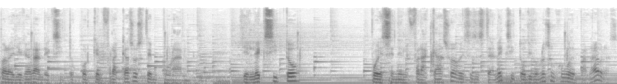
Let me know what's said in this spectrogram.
para llegar al éxito, porque el fracaso es temporal y el éxito, pues en el fracaso a veces está el éxito. Digo, no es un juego de palabras,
